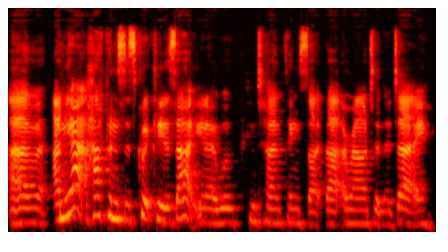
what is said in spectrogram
Um, and yeah, it happens as quickly as that. You know, we can turn things like that around in a day.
